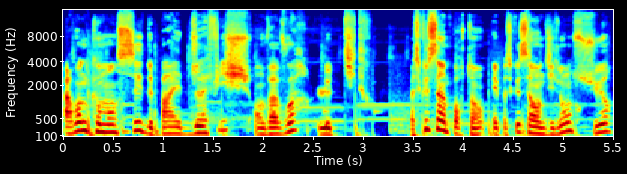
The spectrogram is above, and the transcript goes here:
avant de commencer de parler de l'affiche, on va voir le titre. Parce que c'est important et parce que ça en dit long sur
